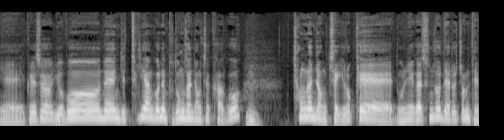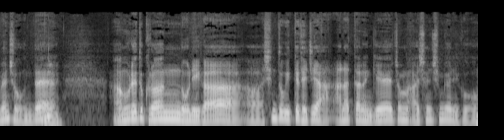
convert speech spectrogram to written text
예. 그래서 음. 요번에 이제 특이한 거는 부동산 정책하고 음. 청년 정책 이렇게 논의가 순서대로 좀 되면 좋은데 네. 아무래도 그런 논의가 어, 심도 있게 되지 않았다는 게 좀 아쉬운 측면이고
